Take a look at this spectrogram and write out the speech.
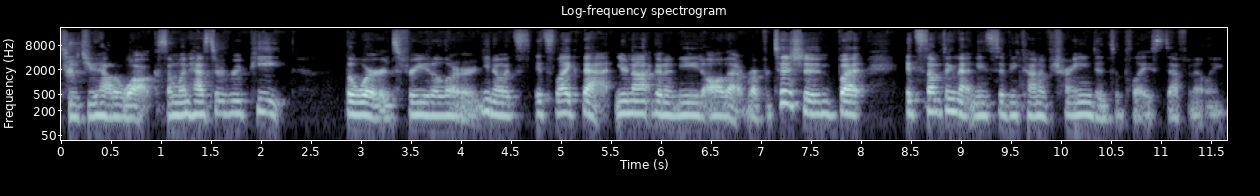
teach you how to walk. Someone has to repeat the words for you to learn. You know, it's it's like that. You're not going to need all that repetition, but it's something that needs to be kind of trained into place, definitely.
